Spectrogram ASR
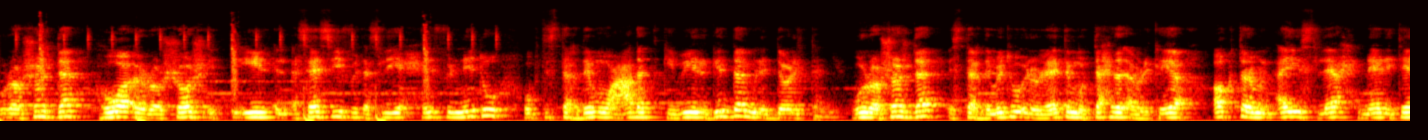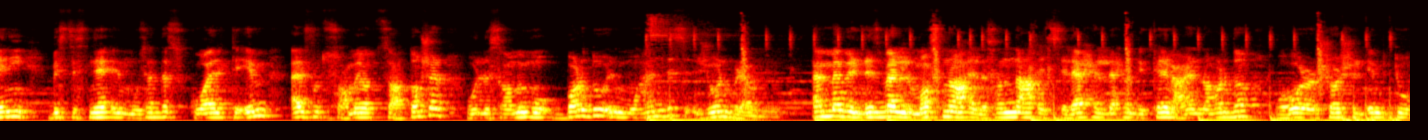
والرشاش ده هو الرشاش التقيل الأساسي في تسليح حلف الناتو وبتستخدمه عدد كبير جدا من الدول التانية. والرشاش ده استخدمته الولايات المتحدة الأمريكية أكتر من أي سلاح ناري تاني باستثناء المسدس كولت M1919 واللي صممه برضو المهندس جون براونينج أما بالنسبة للمصنع اللي صنع السلاح اللي إحنا بنتكلم عليه النهارده وهو رشاش ال M2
